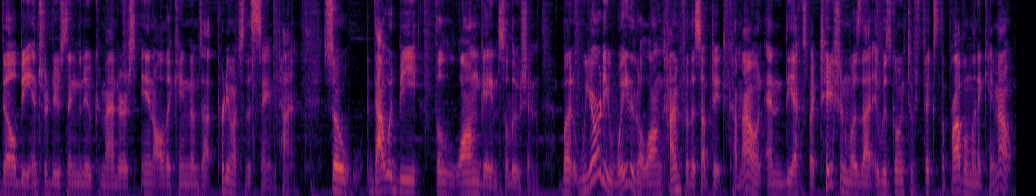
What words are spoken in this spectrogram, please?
they'll be introducing the new commanders in all the kingdoms at pretty much the same time. So that would be the long game solution. But we already waited a long time for this update to come out and the expectation was that it was going to fix the problem when it came out.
